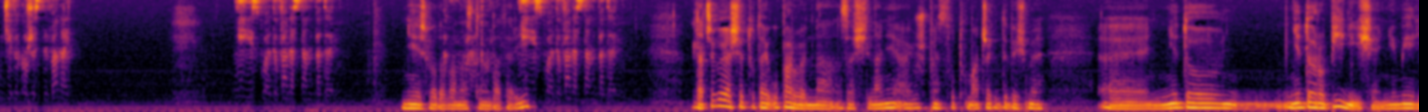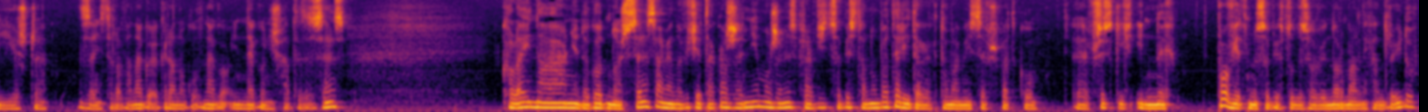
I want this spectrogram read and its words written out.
Gdzie wykorzystywana nie jest ładowana stan baterii. Nie jest ładowana stan baterii. jest ładowana stan baterii. Dlaczego ja się tutaj uparłem na zasilanie, a już Państwu tłumaczę, gdybyśmy e, nie, do, nie dorobili się, nie mieli jeszcze zainstalowanego ekranu głównego innego niż HTC Sense. Kolejna niedogodność Sensa, mianowicie taka, że nie możemy sprawdzić sobie stanu baterii, tak jak to ma miejsce w przypadku e, wszystkich innych, powiedzmy sobie w cudzysłowie, normalnych Androidów.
